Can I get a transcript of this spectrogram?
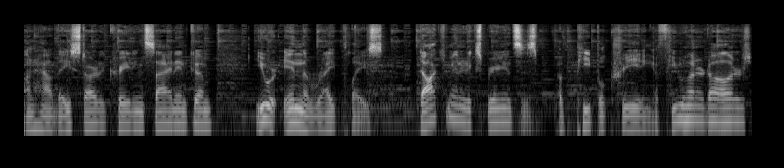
on how they started creating side income, you are in the right place. Documented experiences of people creating a few hundred dollars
